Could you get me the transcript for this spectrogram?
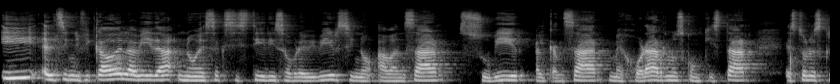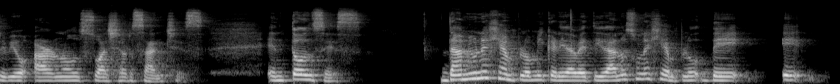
y el significado de la vida no es existir y sobrevivir, sino avanzar, subir, alcanzar, mejorarnos, conquistar. Esto lo escribió Arnold Schwarzer Sánchez. Entonces, dame un ejemplo, mi querida Betty, danos un ejemplo de eh,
